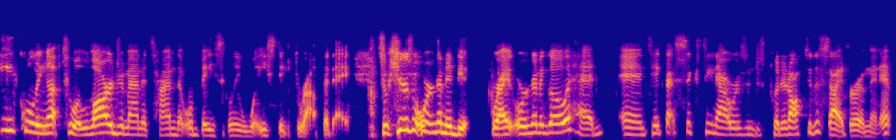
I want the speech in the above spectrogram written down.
equaling up to a large amount of time that we're basically wasting throughout the day. So here's what we're going to do, right? We're going to go ahead and take that 16 hours and just put it off to the side for a minute.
